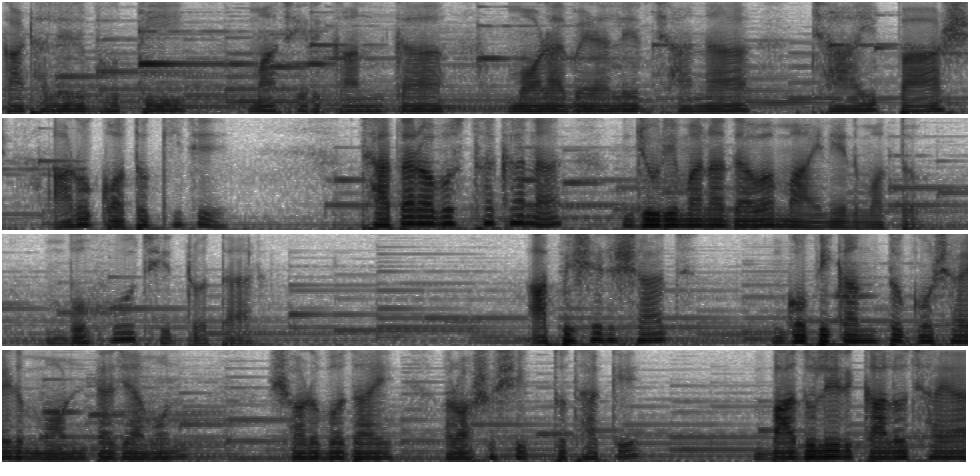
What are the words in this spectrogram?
কাঁঠালের ভুতি, মাছের কানকা, মরা বেড়ালের ছানা, ছাই, পাশ আরও কত কি যে। ছাতার অবস্থাখানা জরিমানা দেওয়া মাইনের মতো, বহু ছিদ্র তার। আপিসের সাজ, গোপীকান্ত গোসাইয়ের মনটা যেমন সর্বদাই রসসিক্ত থাকে। বাদলের কালো ছায়া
